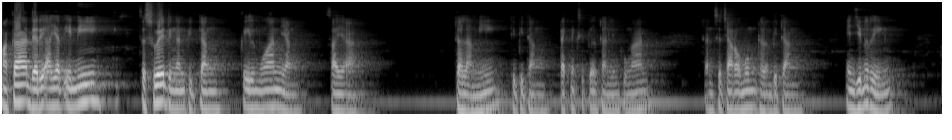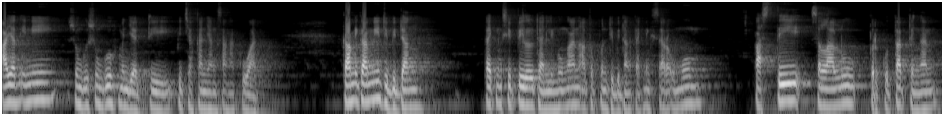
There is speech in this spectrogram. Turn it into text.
Maka dari ayat ini sesuai dengan bidang keilmuan yang saya dalami di bidang teknik sipil dan lingkungan dan secara umum dalam bidang engineering, ayat ini sungguh-sungguh menjadi pijakan yang sangat kuat. Kami-kami di bidang teknik sipil dan lingkungan ataupun di bidang teknik secara umum pasti selalu berkutat dengan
